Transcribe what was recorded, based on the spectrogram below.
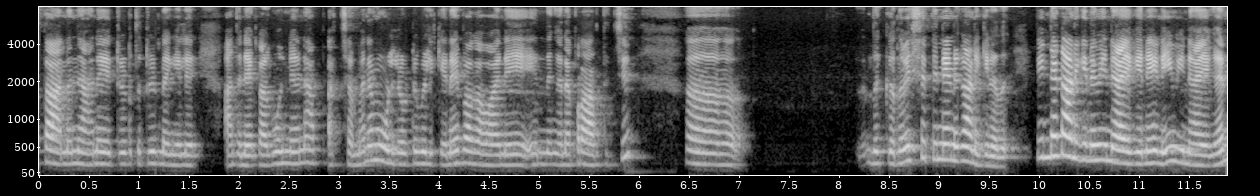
സ്ഥാനം ഞാൻ ഏറ്റെടുത്തിട്ടുണ്ടെങ്കിൽ അതിനേക്കാൾ മുന്നേ അച്ഛമ്മനെ മുകളിലോട്ട് വിളിക്കണേ ഭഗവാനെ എന്നിങ്ങനെ പ്രാർത്ഥിച്ച് നിൽക്കുന്ന വിഷയത്തിനെയാണ് കാണിക്കുന്നത്. പിന്നെ കാണിക്കുന്ന വിനായകനെയാണ് ഈ വിനായകൻ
